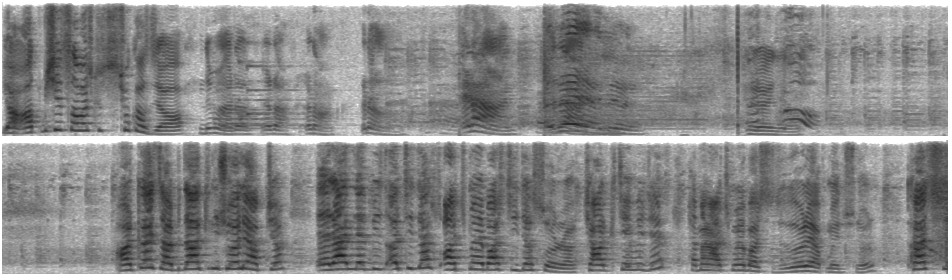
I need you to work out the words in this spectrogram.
Ya 67 savaş kutusu çok az ya. Değil mi Eren? Eren, Eren, Eren. Eren. Eren. Eren ya. Arkadaşlar bir dahakini şöyle yapacağım. Eren'le biz açacağız, açmaya başlayacağız sonra. Çarkı çevireceğiz, hemen açmaya başlayacağız. Öyle yapmayı düşünüyorum. Kaçtı?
